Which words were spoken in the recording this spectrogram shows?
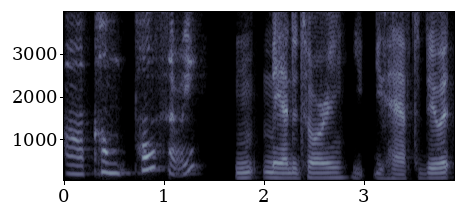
Uh, compulsory. M- mandatory, you, you have to do it.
